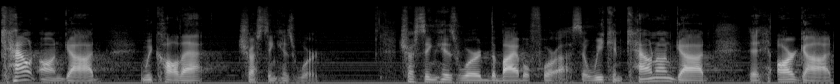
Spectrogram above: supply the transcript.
count on God, and we call that trusting His Word. Trusting His Word, the Bible, for us. So we can count on God, that our God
